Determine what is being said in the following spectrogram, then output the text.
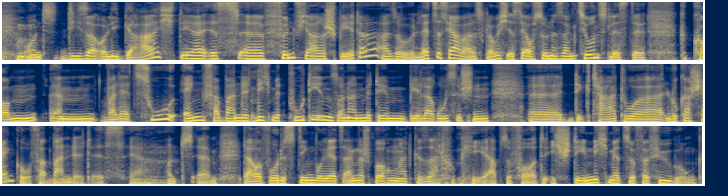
Und dieser Oligarch, der ist äh, fünf Jahre später, also letztes Jahr war das, glaube ich, ist er auf so eine Sanktionsliste gekommen, ähm, weil er zu eng verbandelt, nicht mit Putin, sondern mit dem belarussischen äh, Diktator Lukaschenko verbandelt ist. Ja. Und ähm, darauf wurde Sting wohl jetzt angesprochen und hat gesagt, okay, ab sofort, ich stehe nicht mehr zur Verfügung.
